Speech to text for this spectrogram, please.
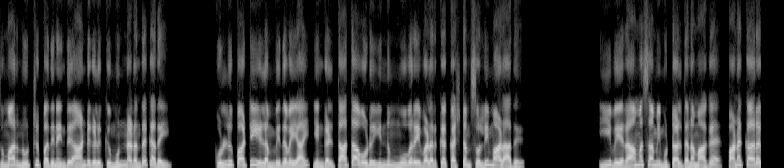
சுமார் 115 ஆண்டுகளுக்கு முன் நடந்த கதை. கொள்ளுப்பாட்டி இளம் விதவையாய் எங்கள் தாத்தாவோடு இன்னும் மூவரை வளர்க்க கஷ்டம் சொல்லி மாளாது. ஈவே ராமசாமி முட்டாள்தனமாக பணக்கார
